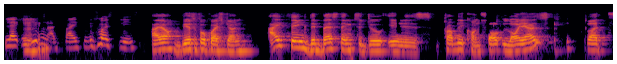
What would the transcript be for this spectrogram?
Like, mm-hmm. even advice in the first place? Ayo, beautiful question. I think the best thing to do is probably consult lawyers, but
